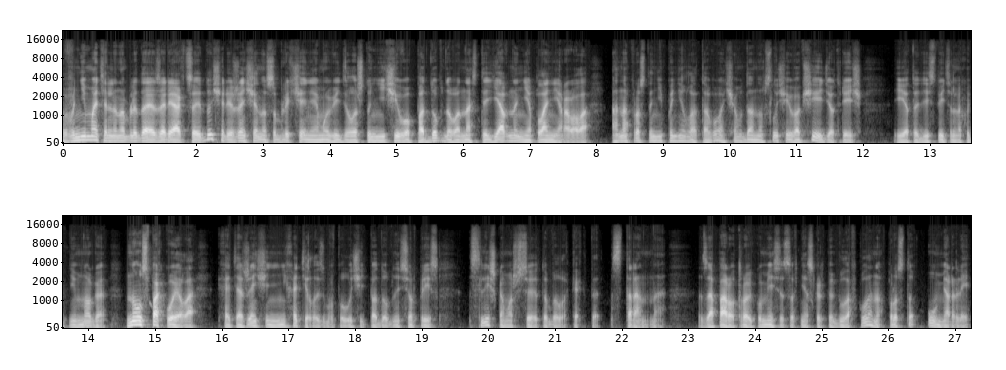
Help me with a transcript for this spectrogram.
Внимательно наблюдая за реакцией дочери, женщина с облегчением увидела, что ничего подобного Настя явно не планировала. Она просто не поняла того, о чем в данном случае вообще идет речь. И это действительно хоть немного, но успокоило, хотя женщине не хотелось бы получить подобный сюрприз. Слишком уж все это было как-то странно. За пару-тройку месяцев несколько глав кланов просто умерли.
